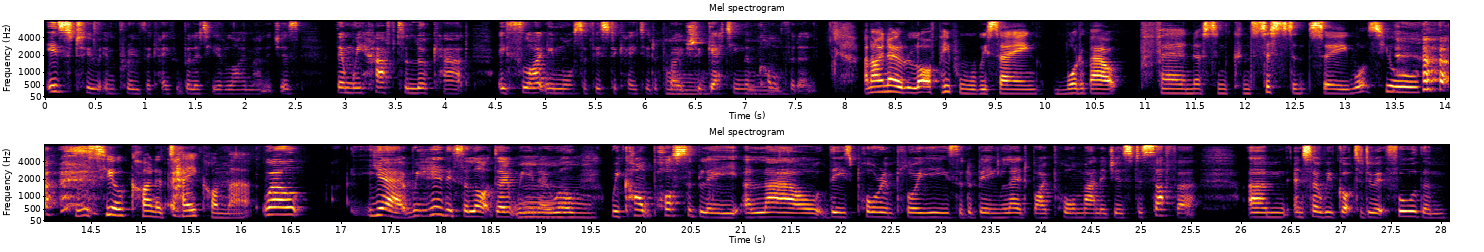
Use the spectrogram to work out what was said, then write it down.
is to improve the capability of line managers, then we have to look at a slightly more sophisticated approach mm. to getting them mm. confident. And I know a lot of people will be saying, what about fairness and consistency. What's your what's your kind of take on that? Well, yeah, we hear this a lot, don't we? You know, well, mm. we can't possibly allow these poor employees that are being led by poor managers to suffer, um, and so we've got to do it for them.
